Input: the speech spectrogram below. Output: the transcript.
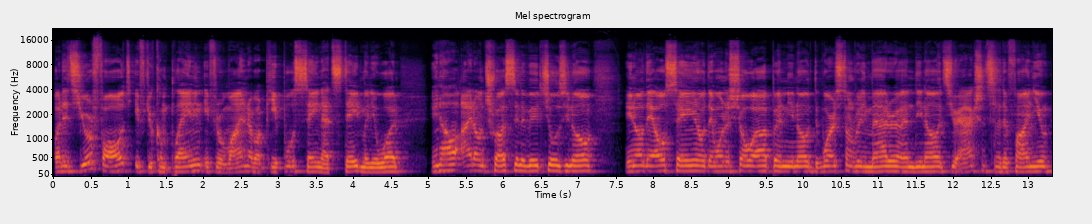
But it's your fault if you're complaining, if you're whining about people saying that statement, you know what? You know, I don't trust individuals, you know, you know, they all say, you know, they want to show up and, you know, the words don't really matter and, you know, it's your actions that define you.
